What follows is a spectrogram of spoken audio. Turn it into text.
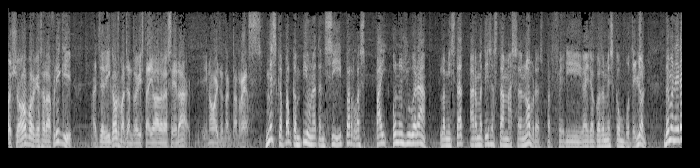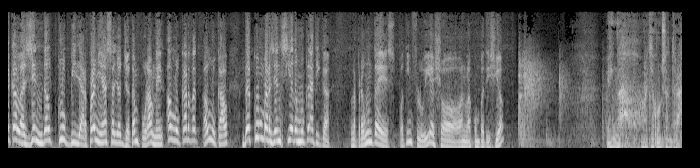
això per què serà friqui? Vaig a dir que els vaig entrevistar jo a la drecera i no vaig detectar res. Més que pel campionat en si, per l'espai on es jugarà. L'amistat ara mateix està massa en obres per fer-hi gaire cosa més que un botellón. De manera que la gent del Club Billar Premià s'allotja temporalment al local, de, al local de Convergència Democràtica. La pregunta és, pot influir això en la competició? Vinga, m'haig de concentrar.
